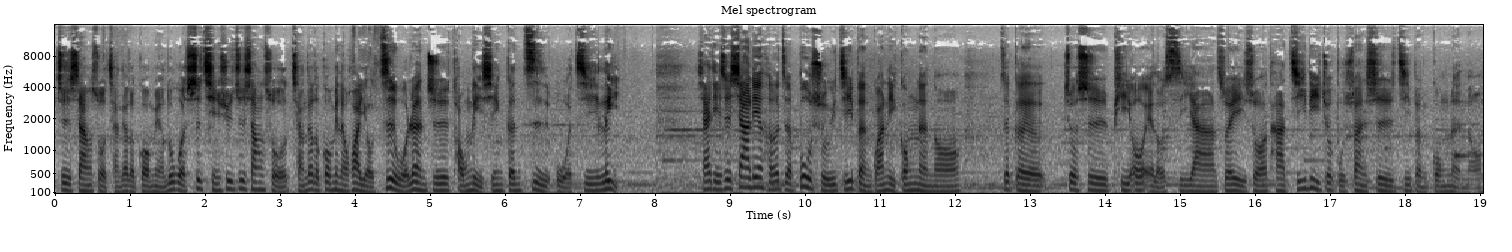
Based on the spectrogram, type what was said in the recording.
智商所强调的构面。如果是情绪智商所强调的构面的话，有自我认知、同理心跟自我激励。下一题是下列何者不属于基本管理功能哦？这个就是 P O L C 呀，所以说它激励就不算是基本功能哦。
